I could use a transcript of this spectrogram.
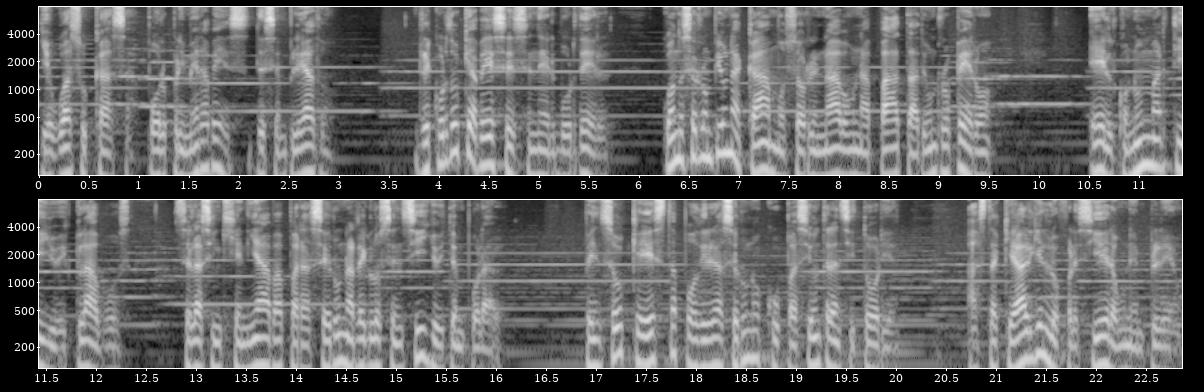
Llegó a su casa por primera vez desempleado. Recordó que a veces en el burdel, cuando se rompía una cama o se arruinaba una pata de un ropero, él con un martillo y clavos se las ingeniaba para hacer un arreglo sencillo y temporal. Pensó que esta podría ser una ocupación transitoria hasta que alguien le ofreciera un empleo.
